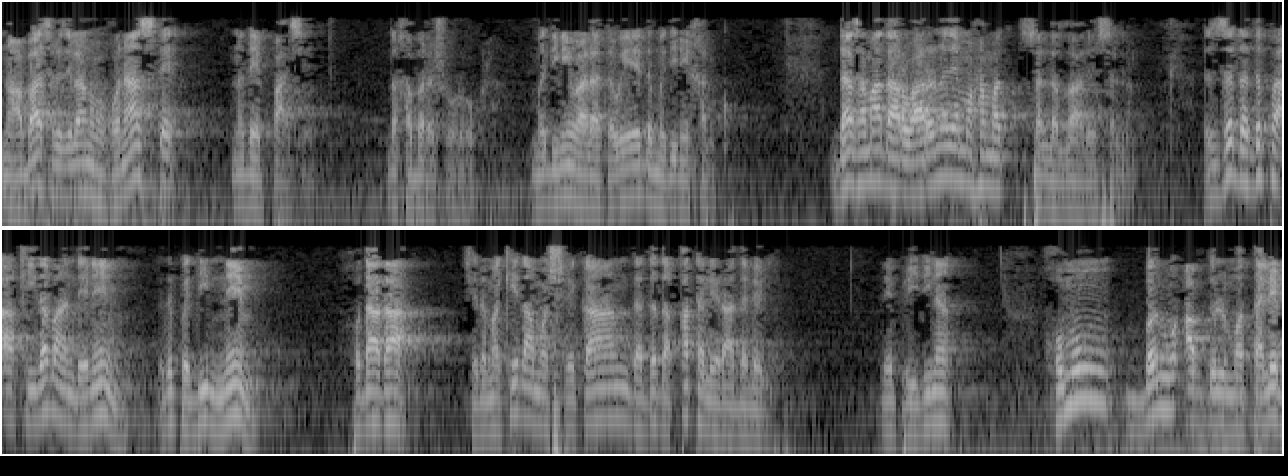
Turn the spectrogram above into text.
نو عباس رضی الله عنه غناسته نه دی پاسه د خبره شروع کړه مدینه والا ته وې د مدینه خلکو دا زما داروارنه دی محمد صلی الله علیه وسلم زه د په عقیده باندې نیم د په دین نیم خدا دا چې د مکی دا مشرکان د د قتل اراده لري دی پریدی نه خو مونږ بنو عبدالمطلب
